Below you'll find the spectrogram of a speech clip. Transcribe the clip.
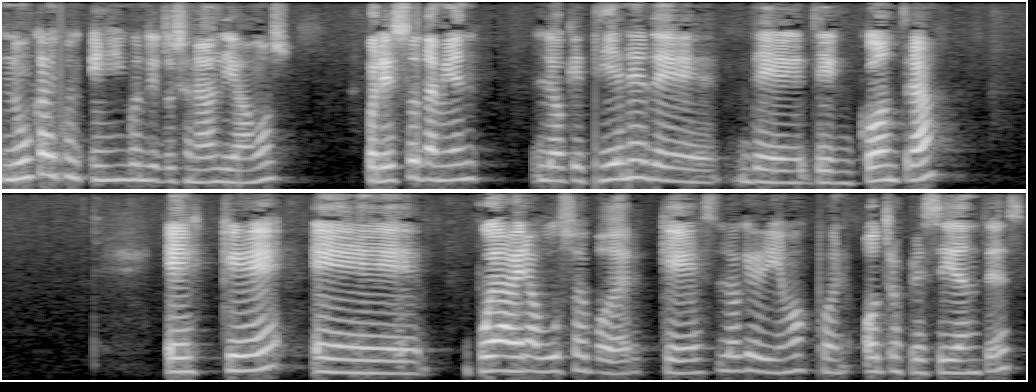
nunca es con- es inconstitucional, digamos. Por eso también lo que tiene de, de- de en contra es que eh, puede haber abuso de poder, que es lo que vivimos con otros presidentes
